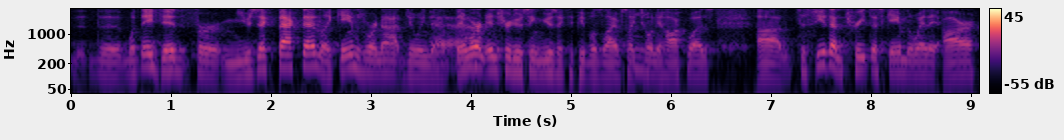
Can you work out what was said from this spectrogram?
the, the what they did for music back then, like games were not doing that. They weren't introducing music to people's lives like Tony Hawk was. Um, to see them treat this game the way they are,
